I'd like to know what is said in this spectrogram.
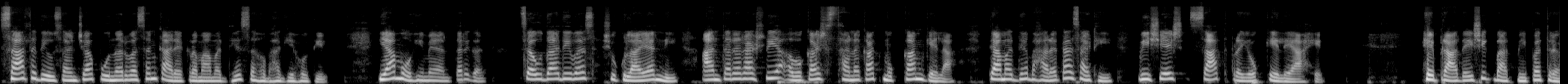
सात दिवसांच्या पुनर्वसन कार्यक्रमामध्ये सहभागी होतील. या मोहिमेअंतर्गत चौदा दिवस शुक्ला यांनी आंतरराष्ट्रीय अवकाश स्थानकात मुक्काम केला. त्यामध्ये भारतासाठी विशेष सात प्रयोग केले आहेत. हे प्रादेशिक बातमीपत्र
